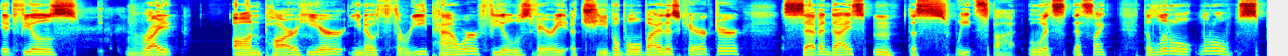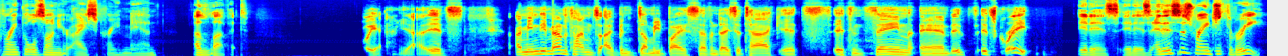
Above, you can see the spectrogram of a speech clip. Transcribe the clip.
it feels right on par here. You know, three power feels very achievable by this character. Seven dice, mm, the sweet spot. Oh, it's that's like the little little sprinkles on your ice cream, man. I love it. Oh yeah, yeah. It's I mean the amount of times I've been dummied by a seven dice attack, it's it's insane and it's it's great. It is, it is. And this is range three.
